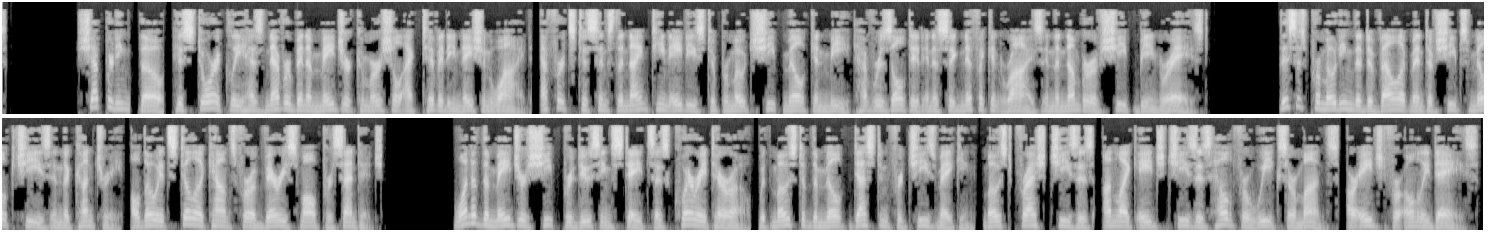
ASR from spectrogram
Shepherding, though, historically has never been a major commercial activity nationwide. Efforts to since the 1980s to promote sheep milk and meat have resulted in a significant rise in the number of sheep being raised. This is promoting the development of sheep's milk cheese in the country, although it still accounts for a very small percentage. One of the major sheep-producing states is Querétaro, with most of the milk destined for cheesemaking. Most fresh cheeses, unlike aged cheeses held for weeks or months, are aged for only days.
